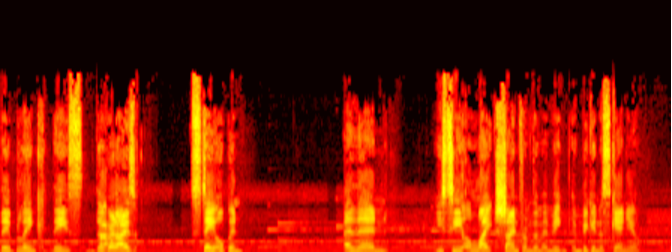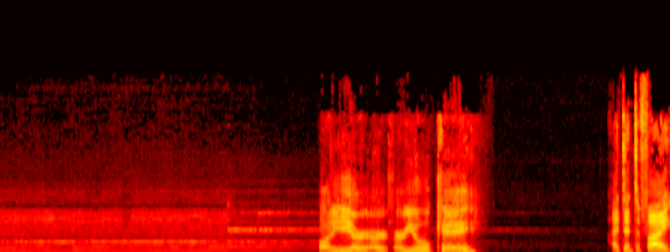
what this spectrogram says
they blink, they s- the red eyes stay open, and then you see a light shine from them and, be, and begin to scan you. Buddy, are, are are you okay? Identify.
